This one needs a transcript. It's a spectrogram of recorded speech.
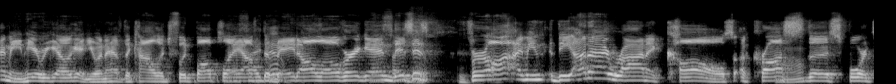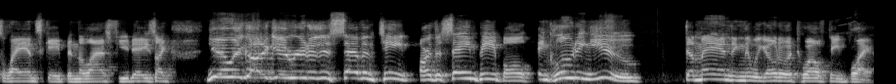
I mean, here we go again. You want to have the college football playoff do. debate all over again? Yes, this do. is for all. I mean, the unironic calls across Uh-huh. the sports landscape in the last few days, like, yeah, we got to get rid of this 17, are the same people, including you, demanding that we go to a 12 team playoff.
